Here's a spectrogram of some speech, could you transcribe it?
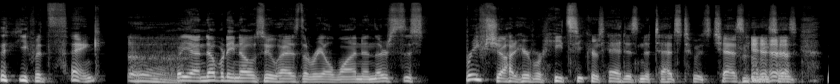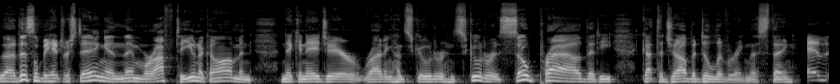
you would think. But yeah, nobody knows who has the real one. And there's this brief shot here where Heatseeker's head isn't attached to his chest. And he says, uh, This will be interesting. And then we're off to Unicom. And Nick and AJ are riding on Scooter. And Scooter is so proud that he got the job of delivering this thing. And-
